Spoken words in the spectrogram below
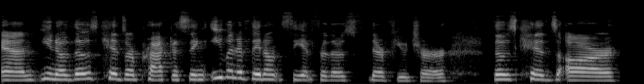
and you know those kids are practicing even if they don't see it for those their future those kids are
